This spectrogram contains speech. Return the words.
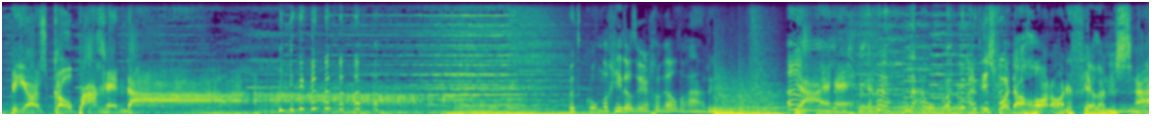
De bioscoopagenda. Wat kondig je dat weer geweldig aan, Ruud. Ah, Ja, hè. nou. Het is voor de horrorfilms. Ah.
